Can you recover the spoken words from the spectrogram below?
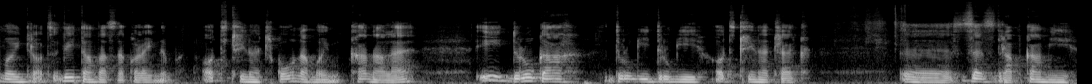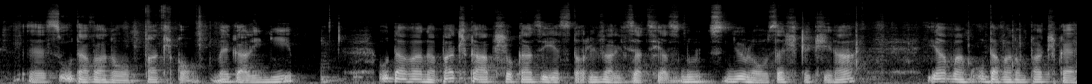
Moi drodzy, witam Was na kolejnym odcineczku na moim kanale i druga, drugi, drugi odcineczek e, ze zdrabkami e, z udawaną paczką Megalinii. Udawana paczka, a przy okazji jest to rywalizacja z, z ze Szczecina. Ja mam udawaną paczkę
